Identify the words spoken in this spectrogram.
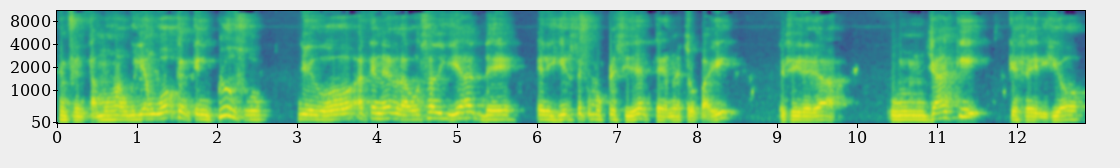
enfrentamos a William Walker, que incluso llegó a tener la osadía de erigirse como presidente de nuestro país, es decir, era un yanqui que se erigió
